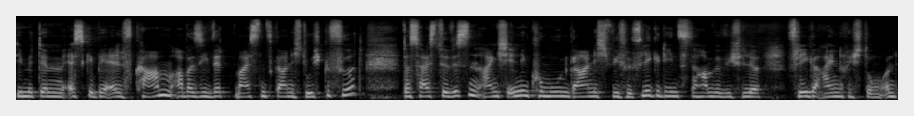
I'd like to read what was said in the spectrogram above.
die mit dem SGB 11 kamen, aber sie wird meistens gar nicht durchgeführt. Das heißt, wir wissen eigentlich in den Kommunen gar nicht, wie viele Pflegedienste haben wir, wie viele Pflegeeinrichtungen. Und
